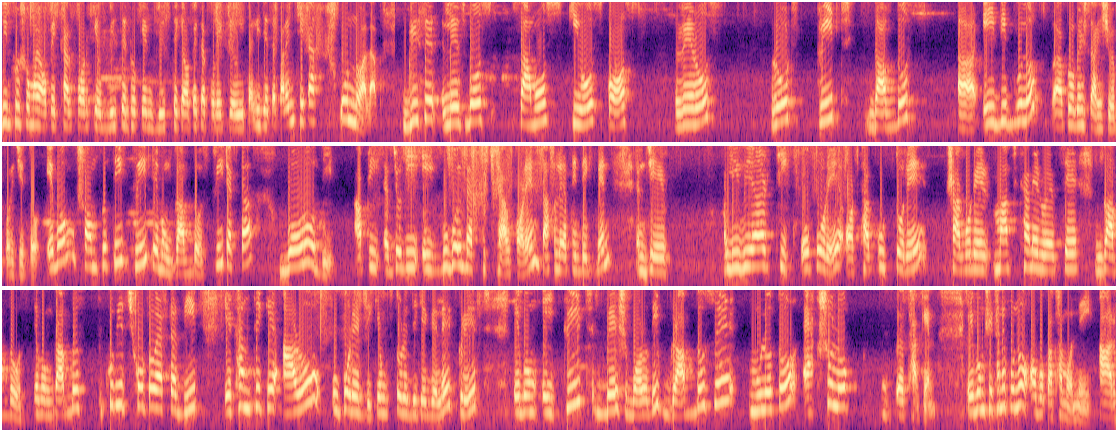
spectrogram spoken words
দীর্ঘ সময় অপেক্ষার পর কেউ গ্রিসে ঢোকেন, গ্রিস থেকে অপেক্ষা করে কেউ ইতালি যেতে পারেন, সেটা অন্য আলাপ। গ্রিসের Lesbos, Samos, Chios, Kos, Leros, Rhodes, Crete Gavdos এই দ্বীপগুলো প্রবেশদ্বার হিসেবে পরিচিত। এবং সম্প্রতি ক্রিট এবং গাভদোস ক্রিট একটা বড় দ্বীপ। আপনি যদি এই গুগল ম্যাপটি খেয়াল করেন, তাহলে আপনি দেখবেন যে লিবিয়ার ঠিক ওপরে, অর্থাৎ উত্তরে, সাগরের মাঝখানে রয়েছে গাবদোস। এবং গাবদোস খুবই ছোট একটা দ্বীপ। এখান থেকে আরও উপরের দিকে, উত্তরের দিকে গেলে ক্রিট। এবং এই ক্রিট বেশ বড় দ্বীপ। গাবদোসে মূলত একশো লোক থাকেন। এবং সেখানে কোনো অবকাঠামো নেই। আর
